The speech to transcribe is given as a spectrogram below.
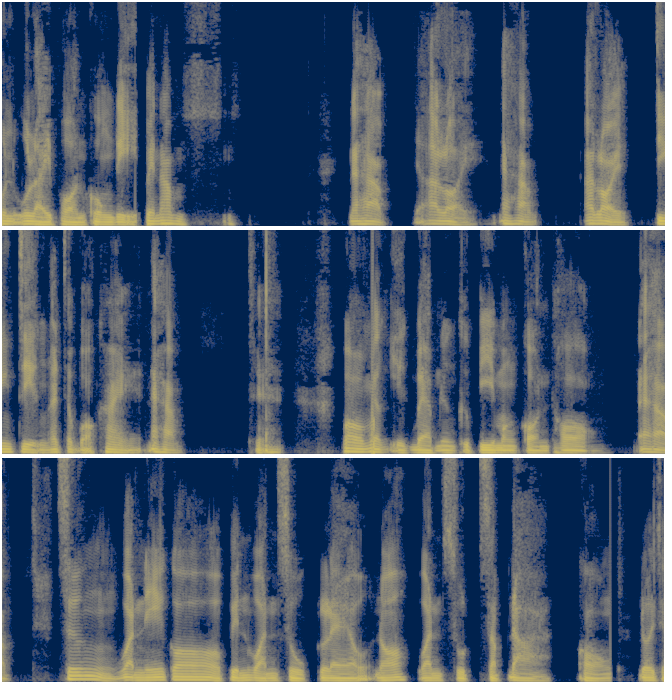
ุณอุไรพรคงดีไปนั่มนะครับอร่อยนะครับ อร่อยจริงๆนะจะบอกให้นะครับว่ามาอีกแบบหนึ่งคือปีมังกรทองนะครับ ซึ่งวันนี้ก็เป็นวันศุกร์แล้วเนาะวันสุดสัปดาห์ของโดยเฉ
